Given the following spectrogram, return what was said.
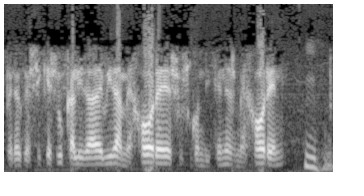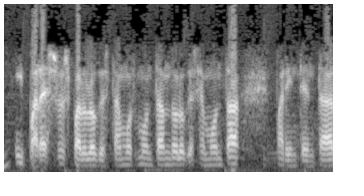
pero que sí que su calidad de vida mejore, sus condiciones mejoren y para eso es para lo que estamos montando lo que se monta para intentar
